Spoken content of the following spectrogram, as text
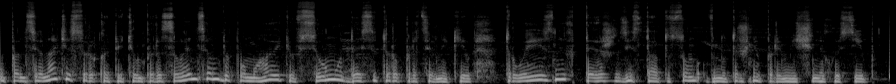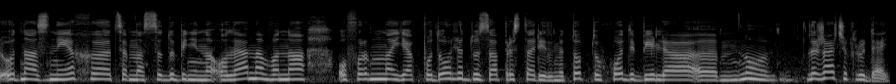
У пансіонаті 45 переселенцям допомагають у всьому 10 працівників. Троє із них теж зі статусом внутрішньопереміщених осіб. Одна з них е, це в нас Дубініна Олена. Вона оформлена як по догляду за престарілими, тобто входить біля е, ну, лежачих людей.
